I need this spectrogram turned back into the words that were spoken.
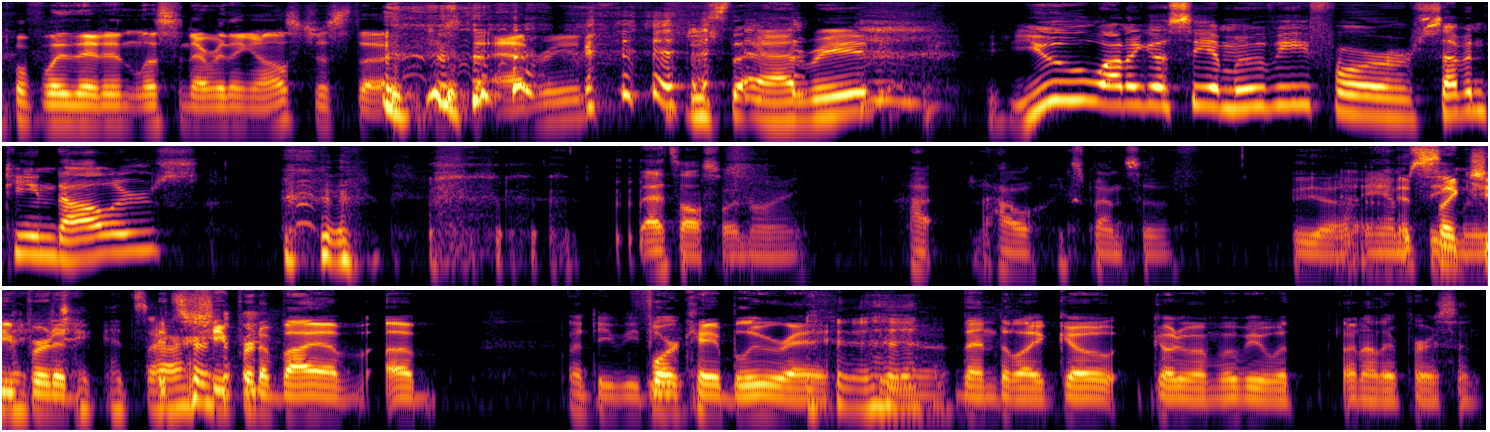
Hopefully they didn't listen to everything else, just the just the ad read. just the ad read. You want to go see a movie for seventeen dollars? That's also annoying. How, how expensive Yeah, AMC it's like movie cheaper to it's are. cheaper to buy a, a a DVD? 4K Blu-ray than to like go go to a movie with another person.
